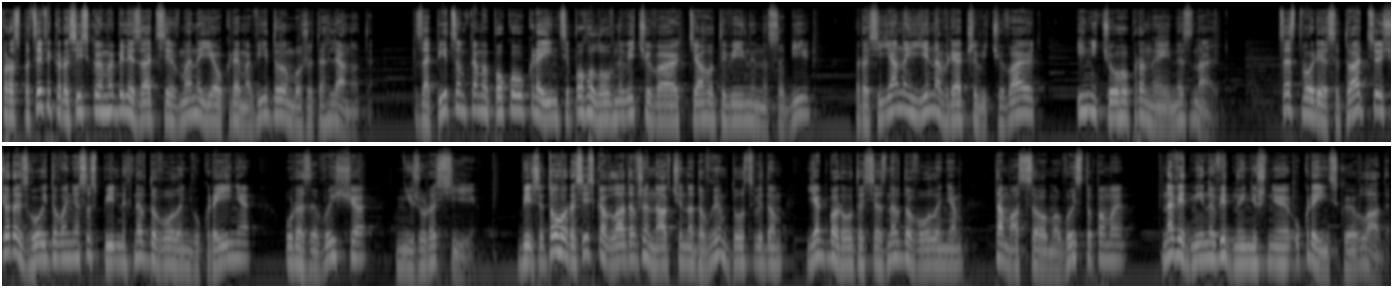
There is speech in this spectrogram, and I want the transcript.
Про специфіку російської мобілізації в мене є окреме відео, можете глянути. За підсумками, поки українці поголовно відчувають тяготи війни на собі, росіяни її навряд чи відчувають і нічого про неї не знають. Це створює ситуацію, що розгойдування суспільних невдоволень в Україні у рази вище, ніж у Росії. Більше того, російська влада вже навчена довгим досвідом, як боротися з невдоволенням та масовими виступами, на відміну від нинішньої української влади.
